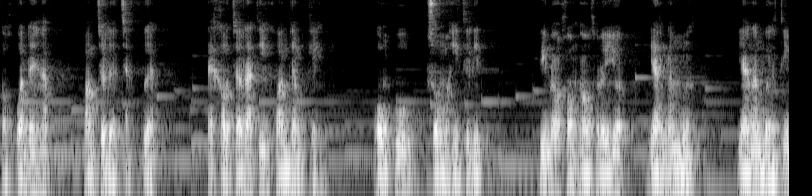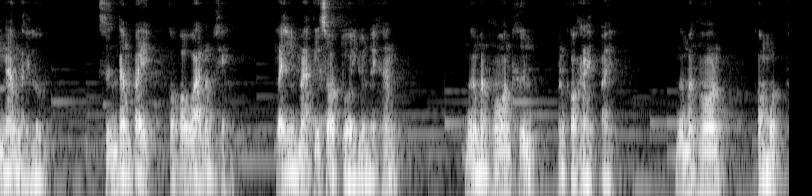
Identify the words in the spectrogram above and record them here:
ก็ควรได้รับความช่วยเหลือจากเพื่อน แต่เขาจะละทิ้งความยำเก่งองค์ผู้ทรงมหิทธิฤทธิ์พี่น้องของเฮาทรยศอย่างน้ำเหมือง อย่างน้ำเหมืองที่น้ำไหลล้นซึ่งดำไปก็เพราะว่าน้ำแข็ง และหิมะที่ซ่อนตัวอยู่ในหั่น เมื่อมันฮ้อนขึ้นมันก็หายไป เมื่อมันฮ้อนก็หมดไป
